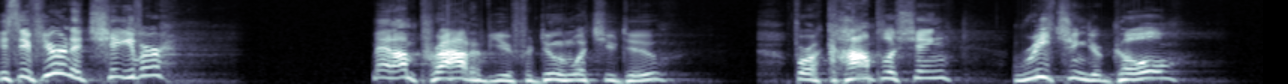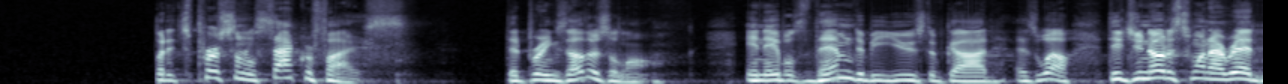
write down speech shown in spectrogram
You see, if you're an achiever, man, I'm proud of you for doing what you do, for accomplishing, reaching your goal. But it's personal sacrifice that brings others along, enables them to be used of God as well. Did you notice when I read,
